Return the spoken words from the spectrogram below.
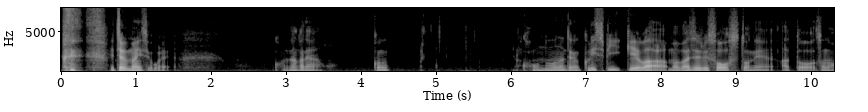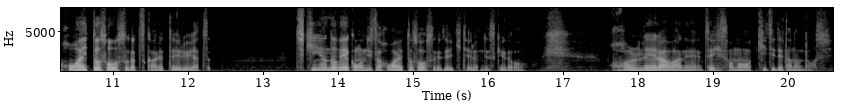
めっちゃうまいんですよ、これ。これなんかね、この、この、なんていうの、クリスピー系は、まあ、バジルソースとね、あと、そのホワイトソースが使われているやつ。チキンベーコンは実はホワイトソースでできてるんですけど、これらはね、ぜひその生地で頼んでほしい。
